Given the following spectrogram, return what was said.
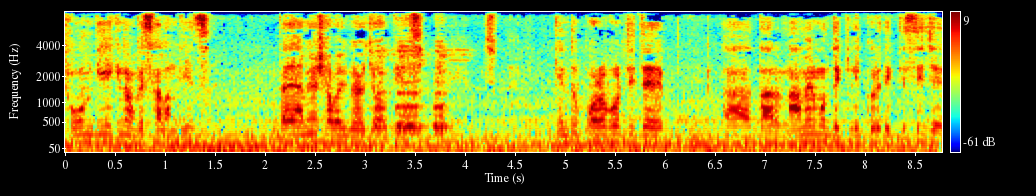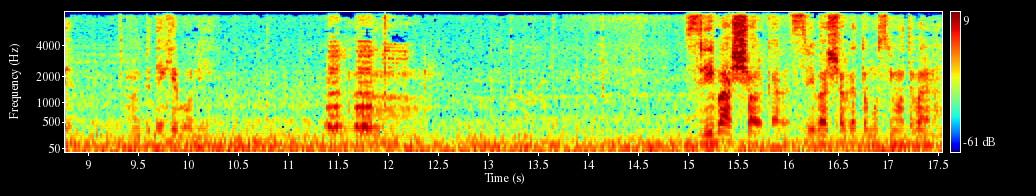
ফোন দিয়ে কিন্তু আমাকে সালাম দিয়েছে। তাই আমিও স্বাভাবিকভাবে জবাব দিয়েছি। কিন্তু পরবর্তীতে তার নামের মধ্যে ক্লিক করে দেখতেছি যে, আমি একটু দেখে বলি। শ্রীবাস সরকার। শ্রীবাস সরকার তো মুসলিম হতে পারে না।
